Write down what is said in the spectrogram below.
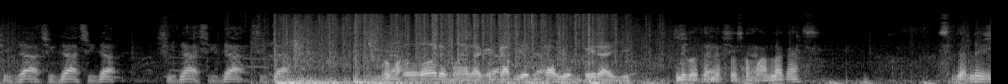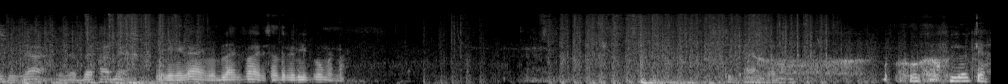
Σιγά, σιγά, σιγά, σιγά, σιγά, σιγά. Ωραία μαλάκα, κάποιον, κάποιον πήρα εκεί. Λίγο θέλει αυτός ο μαλάκας. Σιγά λέει, Σιγά, και δεν πέθανε. με κυνηγάει με blind fire σαν τρελικόμενο. Τι κάνετε, ρε. Οχ, φλόκια.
